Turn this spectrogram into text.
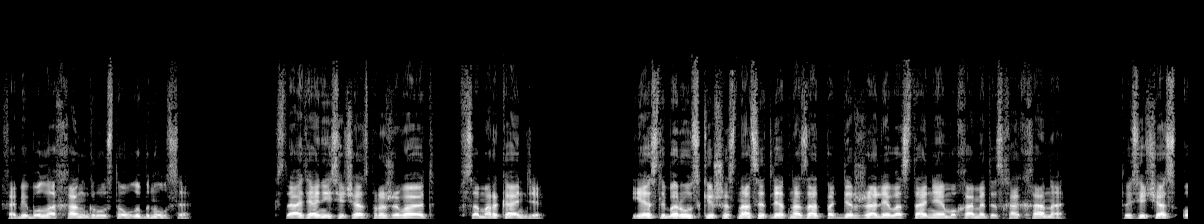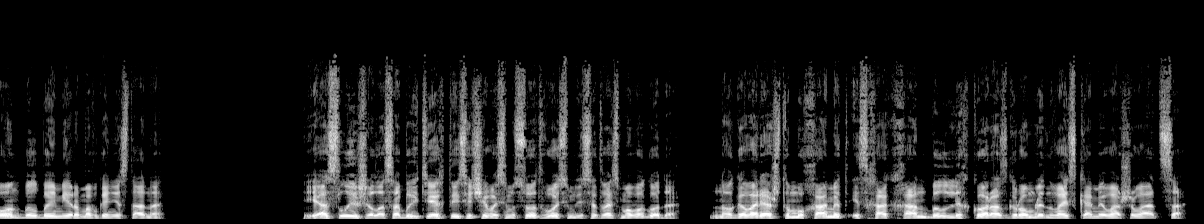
Хабибуллах хан грустно улыбнулся. Кстати, они сейчас проживают в Самарканде. Если бы русские 16 лет назад поддержали восстание Мухаммед Исхак-хана, то сейчас он был бы эмиром Афганистана. Я слышал о событиях 1888 года, но говорят, что Мухаммед Исхак-хан был легко разгромлен войсками вашего отца,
